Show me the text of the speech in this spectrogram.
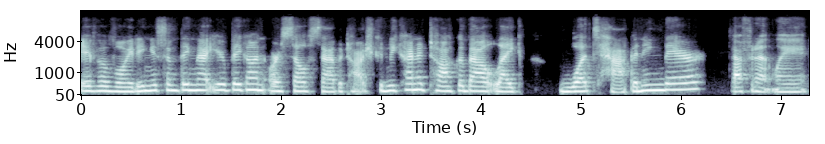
if avoiding is something that you're big on, or self sabotage. Could we kind of talk about like what's happening there? Definitely.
